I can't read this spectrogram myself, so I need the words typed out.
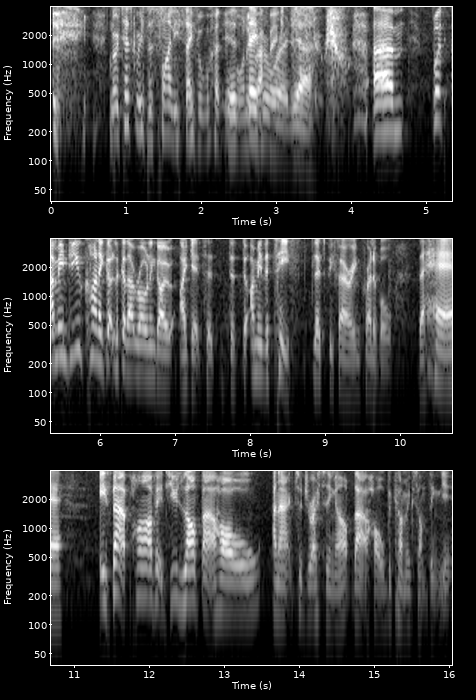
grotesquerie is a slightly safer word. Than it's safer word, yeah. um, but I mean, do you kind of look at that role and go, "I get to"? The, the, I mean, the teeth. Let's be fair, incredible. The hair. Is that part of it? Do you love that whole an actor dressing up? That whole becoming something new?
